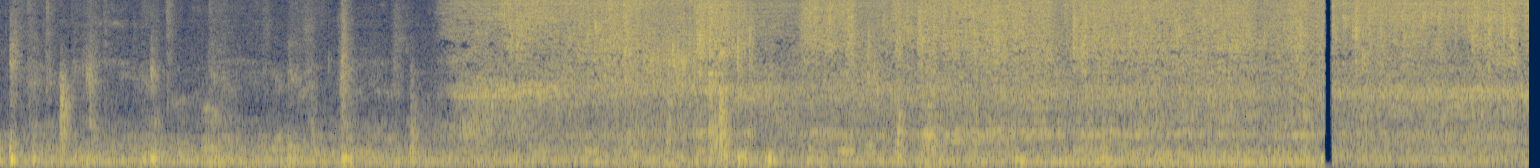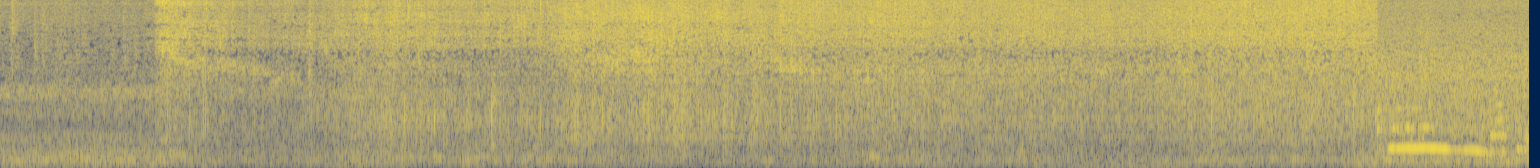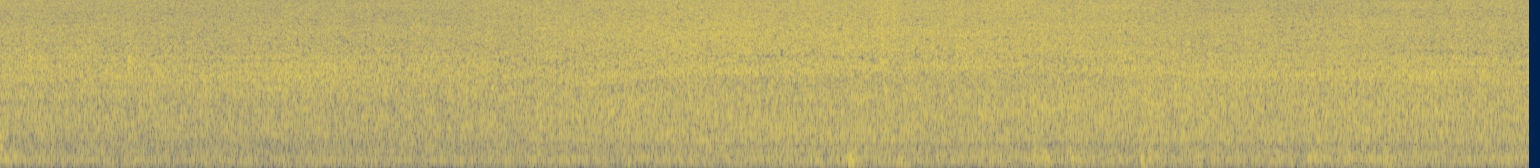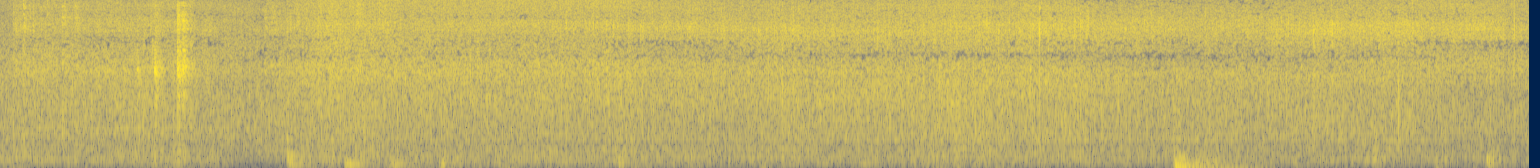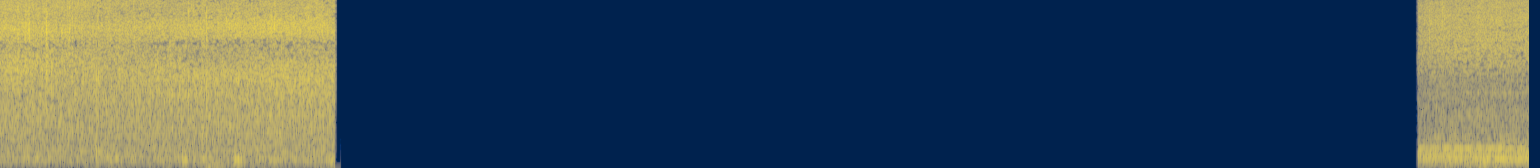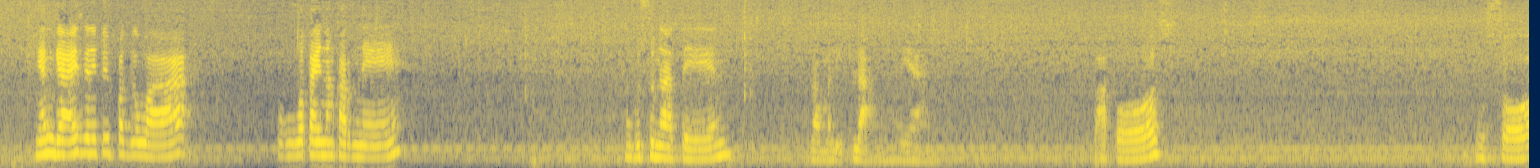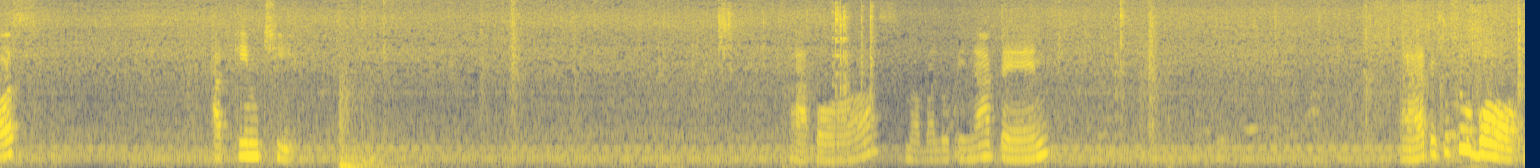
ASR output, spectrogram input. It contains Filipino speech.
Yan guys, ganito yung paggawa. Kukuha tayo ng karne. Kung gusto natin. Lang, maliit lang. Ayan. Tapos, yung sauce at kimchi. Tapos, babalutin natin. At isusubo.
